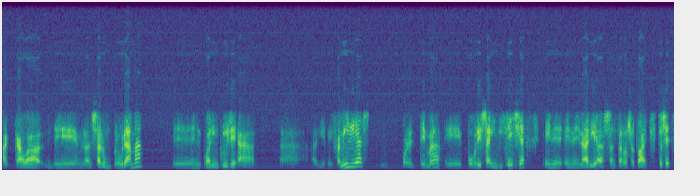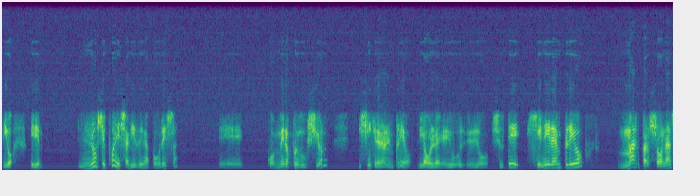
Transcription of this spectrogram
acaba de lanzar un programa eh, en el cual incluye a, a, 10.000 familias por el tema eh, pobreza e indigencia en el, en el área Santa Rosa Tuay. Entonces, digo, mire, no se puede salir de la pobreza eh, con menos producción y sin generar empleo. Digamos, digo, si usted genera empleo, más personas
